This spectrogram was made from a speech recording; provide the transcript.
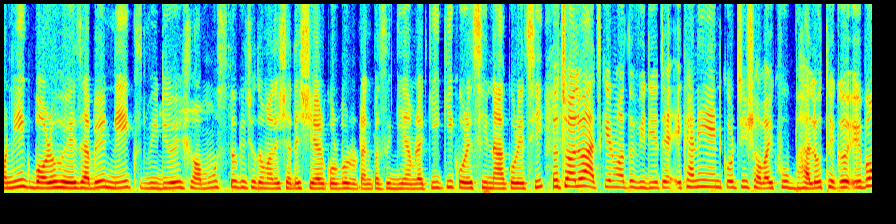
অনেক বড় হয়ে যাবে। নেক্সট ভিডিওয়ে সমস্ত কিছু তোমাদের সাথে শেয়ার করব। রোটাং পাসে গিয়ে আমরা কি কি করেছি, না করেছি। তো চলো আজকের মতো ভিডিওটা এখানেই এন্ড করছি। সবাই খুব ভালো থেকো এবং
